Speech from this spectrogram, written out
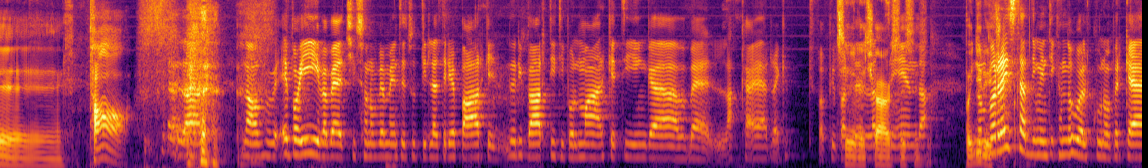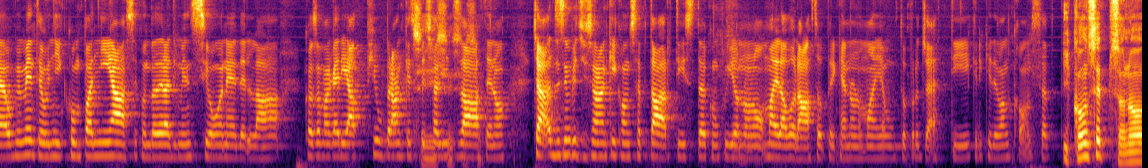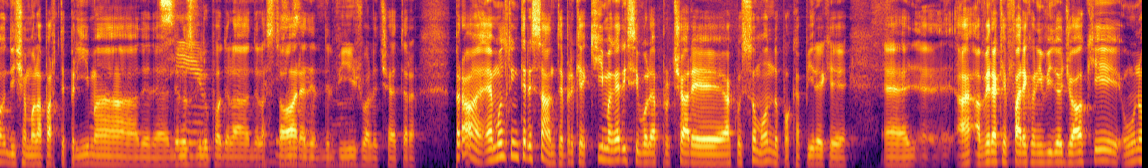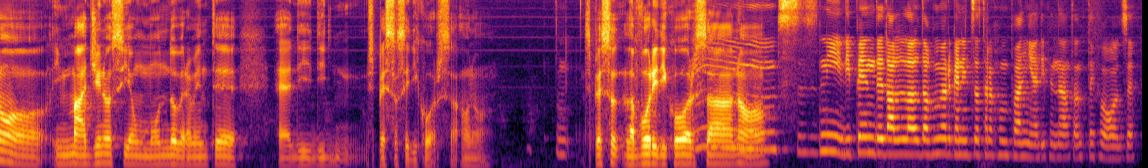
eh, to! Esatto. No, e poi vabbè ci sono ovviamente tutti gli altri reparti, riparti tipo il marketing, vabbè l'HR che fa più Sì, parte sì, sì, dell'azienda. sì. Puoi Non vorrei star dimenticando qualcuno perché ovviamente ogni compagnia a seconda della dimensione della cosa magari ha più branche Sì, sì, specializzate, no? Cioè ad esempio ci sono anche i concept artist con cui io non ho mai lavorato perché non ho mai avuto progetti che richiedevano concept. I concept sono, diciamo, la parte prima del- Sì. dello sviluppo della, della Sì, storia, sì. del, del visual, eccetera. Però è molto interessante perché chi magari si vuole approcciare a questo mondo può capire che eh, avere a che fare con i videogiochi, uno immagino sia un mondo veramente eh, di, di- spesso sei di corsa o no? Spesso lavori di corsa, no? Mm, s- Sì, dipende dal- da come è organizzata la compagnia, dipende da tante cose.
